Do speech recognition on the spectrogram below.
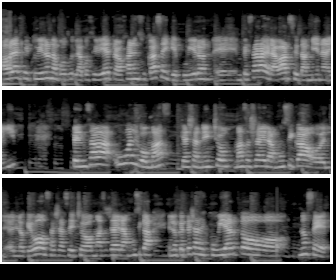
Ahora que tuvieron la, posibilidad de trabajar en su casa y que pudieron eh, empezar a grabarse también ahí, pensaba, ¿hubo algo más que hayan hecho más allá de la música o en, lo que vos hayas hecho más allá de la música, en lo que te hayas descubierto, no sé,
